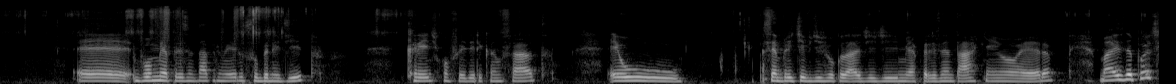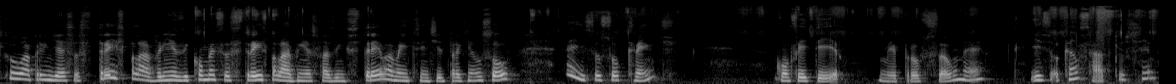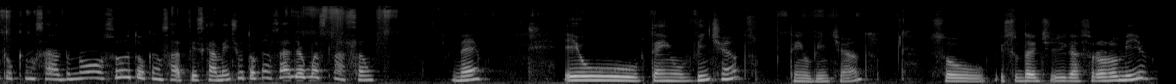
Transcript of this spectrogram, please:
É, vou me apresentar primeiro, sou Benedito, crente, confeiteiro e cansado. Eu sempre tive dificuldade de me apresentar quem eu era, mas depois que eu aprendi essas três palavrinhas e como essas três palavrinhas fazem extremamente sentido para quem eu sou, é isso, eu sou crente, confeiteiro, minha profissão, né? E sou cansado, porque eu sempre tô cansado. Nossa, eu tô cansado fisicamente, eu tô cansado de alguma situação, né? Eu tenho 20 anos, tenho 20 anos, sou estudante de gastronomia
